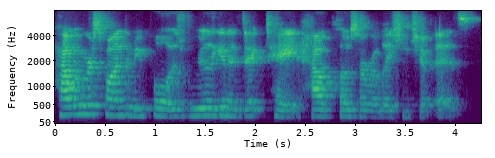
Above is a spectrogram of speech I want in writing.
How we respond to people is really going to dictate how close our relationship is.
